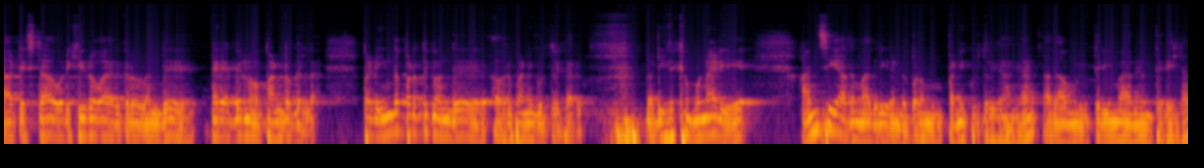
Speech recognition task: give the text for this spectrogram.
ஆர்டிஸ்ட்டாக ஒரு ஹீரோவாக இருக்கிறவர் வந்து நிறைய பேர் நம்ம பண்ணுறதில்ல பட் இந்த படத்துக்கு வந்து அவர் பண்ணி கொடுத்துருக்காரு. பட் இதுக்கு முன்னாடியே அன்சி அது மாதிரி ரெண்டு படம் பண்ணி கொடுத்துருக்காங்க. அது அவங்களுக்கு தெரியுமா என்னன்னு தெரியல.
